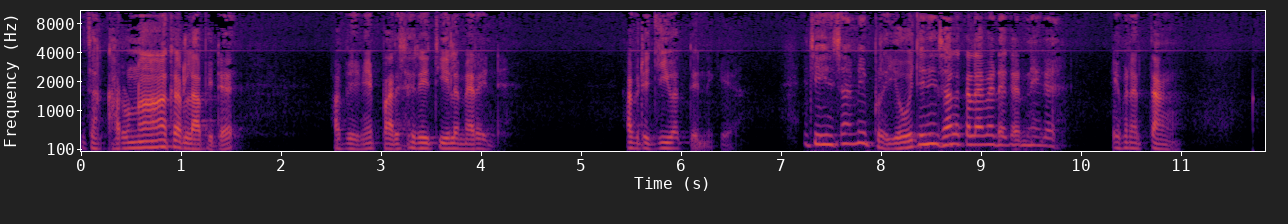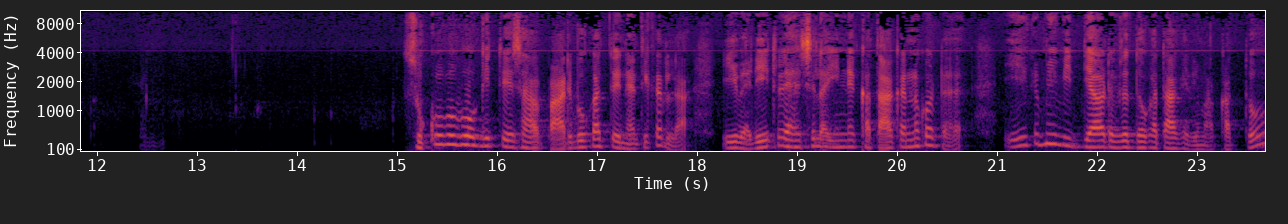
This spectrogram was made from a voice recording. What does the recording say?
ඉතින් කරුණා කරලා අපිට අපි මේ පරිසරයේ තියලා මැරෙන්න. අපිට ජීවත් වෙන්න කියලා. ඉතින් ඒ නිසා මේ ප්‍රයෝජනෙ සලකලා වැඩ කරන එක එහෙම නැත්නම් සුඛෝපභෝගීත්වය සහ පාරිභෝගිකත්වය නැති කරලා ඒ වැඩේට ඇහැසලා ඉන්නේ කතා කරනකොට ඒක මේ විද්‍යාවට විරුද්ධව කතා කිරීමක් අත්තෝ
